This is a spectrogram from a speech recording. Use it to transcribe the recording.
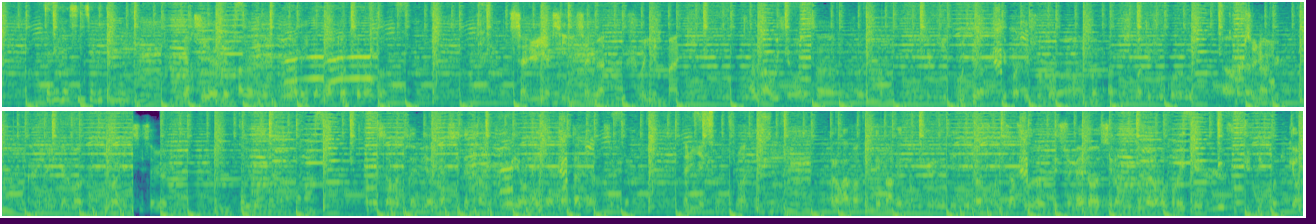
Salut Yacine, salut tout le monde. Merci d'être avec nous. On a également Antoine. Salut Antoine. Salut Yacine, salut à tous, joyeuse Pâques. Ah bah oui, c'est vrai, ça, je pour ceux qui écoutent et abusez pas des chocolats, hein. Antoine, abuse pas des chocolats. Alors, Absolument. On a également avec Alexis, salut Alexis. Salut ça va Ah bah ça va très bien, merci d'être avec nous et on a également Damien, salut Damien. Salut Yacine, bonjour à tous. Alors avant de démarrer euh, les débats sur les infos euh, des semaines, euh, c'est leur nouvelle rubrique, le focus des chroniqueurs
